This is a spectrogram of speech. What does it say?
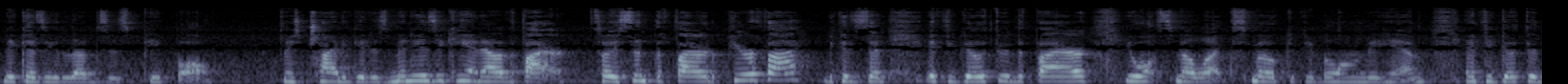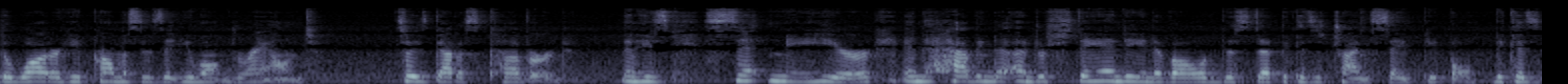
because he loves his people. He's trying to get as many as he can out of the fire. So he sent the fire to purify because he said, if you go through the fire, you won't smell like smoke if you belong to him. And if you go through the water, he promises that you won't drown. So he's got us covered. And he's sent me here and having the understanding of all of this stuff because he's trying to save people. Because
